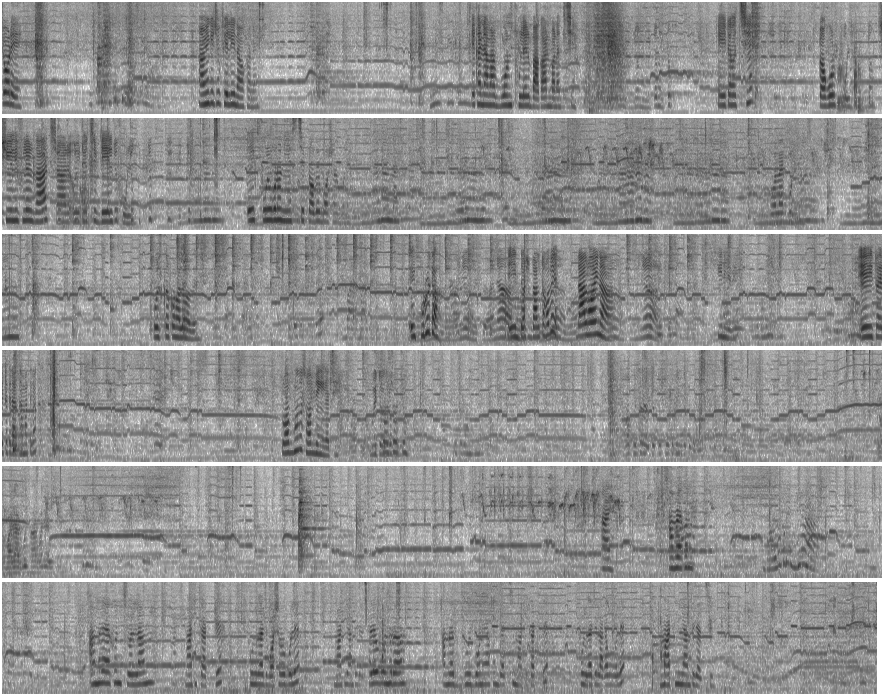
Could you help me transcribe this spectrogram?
চড়ে। আমি কিছু ফেলি না ওখানে। এখানে আমার বোন ফুলের বাগান বানাচ্ছে। এইটা হচ্ছে টগর ফুল। শিউলি ফুলের গাছ, আর ওইটা হচ্ছে বেল ফুল। এই ফুলগুলো নিয়ে এসছে টবে বসার বলে। গলায় পড়ে পরিষ্কার করা ভালো হবে। এই পুরোটা? এই ডালটা হবে? ডাল হয় না? কি নিয়ে যাবি? এইটা এটাতে রাখ ধামাতে রাখ। টবগুলো তো সব ভেঙে গেছে। চো, চো, চো। আয় আমরা এখন ভালো করে নিয়ে আমরা এখন চললাম মাটি কাটতে ফুল গাছ বসাবো বলে। মাটি আনতে যাচ্ছি। হ্যালো বন্ধুরা, আমরা দুই বোনে এখন যাচ্ছি মাটি কাটতে। ফুল গাছে লাগাবো বলে মাটি নিয়ে আনতে যাচ্ছি।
